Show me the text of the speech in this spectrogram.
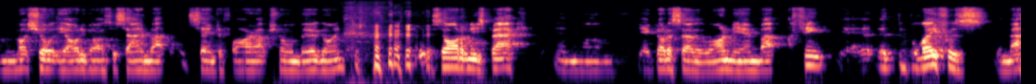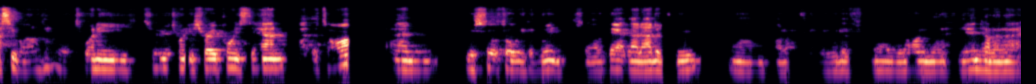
I'm not sure what the older guys were saying, but it seemed to fire up Shaun Burgoyne. side on his back, and um, yeah, got us over the line in the end. But I think yeah, the, the, belief was the massive one. I think we were 22, 23 points down at the time, and we still thought we could win. So without that attitude, um, I don't think we would have won the line in the, the end. I don't know.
